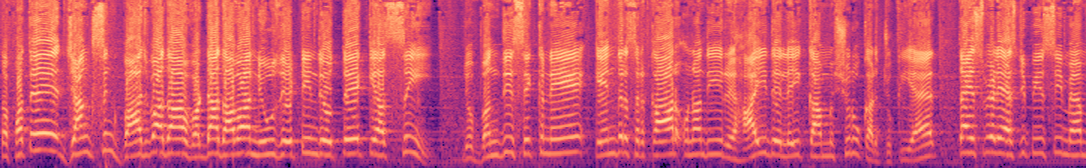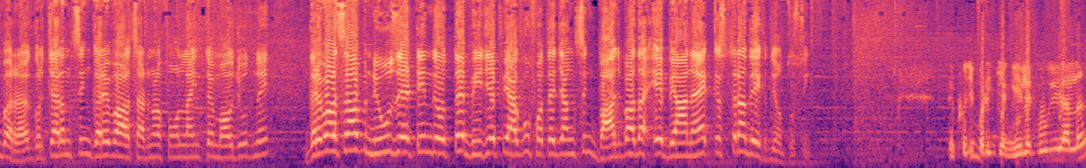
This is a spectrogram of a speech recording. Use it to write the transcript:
ਤਾਂ ਫਤਿਹ ਜੰਗ ਸਿੰਘ ਬਾਜਵਾ ਦਾ ਵੱਡਾ ਦਾਵਾ ਨਿਊਜ਼ 18 ਦੇ ਉੱਤੇ ਕਿ ਅਸੀਂ ਜੋ ਬੰਦੀ ਸਿੱਖ ਨੇ ਕੇਂਦਰ ਸਰਕਾਰ ਉਹਨਾਂ ਦੀ ਰਿਹਾਈ ਦੇ ਲਈ ਕੰਮ ਸ਼ੁਰੂ ਕਰ ਚੁੱਕੀ ਹੈ। ਤਾਂ ਇਸ ਵੇਲੇ ਐਸਜੀਪੀਸੀ ਮੈਂਬਰ ਗੁਰਚਰਨ ਸਿੰਘ ਗਰੇਵਾਲ ਸਾਡੇ ਨਾਲ ਫੋਨ ਲਾਈਨ ਤੇ ਮੌਜੂਦ ਨੇ। ਗਰੇਵਾਲ ਸਾਹਿਬ ਨਿਊਜ਼ 18 ਦੇ ਉੱਤੇ ਬੀਜੇਪੀ ਆਗੂ ਫਤਿਹ ਜੰਗ ਸਿੰਘ ਬਾਜਵਾ ਦਾ ਇਹ ਬਿਆਨ ਹੈ ਕਿਸ ਤਰ੍ਹਾਂ ਦੇਖਦੇ ਹੋ ਤੁਸੀਂ? ਦੇਖੋ ਜੀ ਬੜੀ ਚੰਗੀ ਲੱਗੂਗੀ ਗੱਲ।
